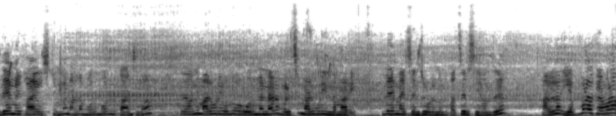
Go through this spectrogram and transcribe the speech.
இதேமாரி காய வச்சிட்டோம்னா நல்லா மொறு மொறுன்னு காஞ்சிடும் இதை வந்து மறுபடியும் வந்து ஒரு ஒரு மணி நேரம் கழித்து மறுபடியும் இந்த மாதிரி இதே மாதிரி செஞ்சு விடணும் இந்த பச்சரிசி வந்து. நல்லா எவ்வளோக்கு எவ்வளோ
